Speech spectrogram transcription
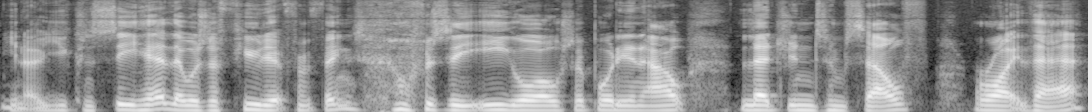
you know, you can see here there was a few different things. obviously, Igor also putting out Legend himself right there.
